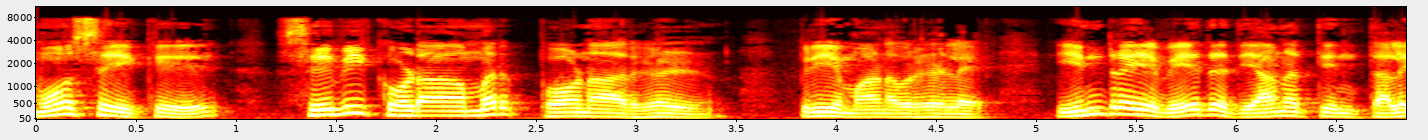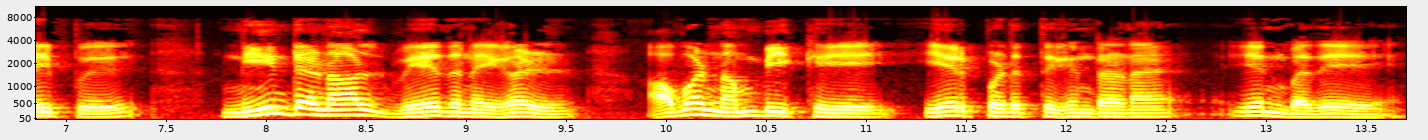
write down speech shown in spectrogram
மோசேக்கு செவி கொடாமற் போனார்கள். பிரியமானவர்களே இன்றைய வேத தியானத்தின் தலைப்பு நீண்ட நாள் வேதனைகள் அவநம்பிக்கையை ஏற்படுத்துகின்றன என்பதே.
